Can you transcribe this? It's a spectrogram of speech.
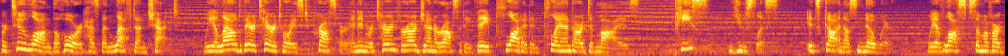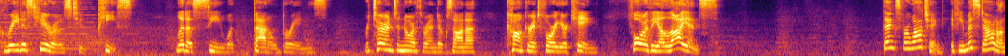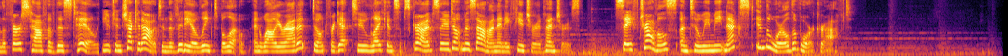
For too long, the Horde has been left unchecked. We allowed their territories to prosper, and in return for our generosity, they plotted and planned our demise. Peace? Useless. It's gotten us nowhere. We have lost some of our greatest heroes to peace. Let us see what battle brings. Return to Northrend, Oksana. Conquer it for your king. For the Alliance! Thanks for watching! If you missed out on the first half of this tale, you can check it out in the video linked below. And while you're at it, don't forget to like and subscribe so you don't miss out on any future adventures. Safe travels until we meet next in the world of Warcraft.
